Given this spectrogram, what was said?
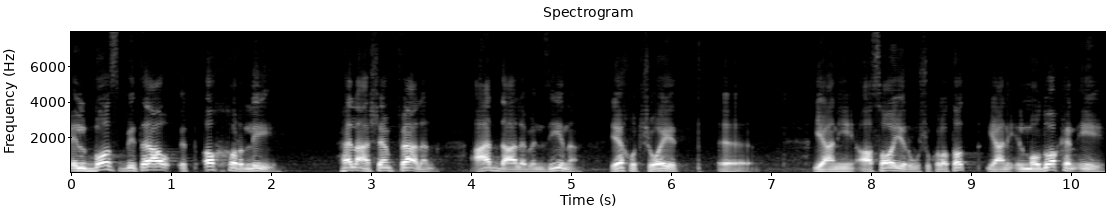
الباص بتاعه اتأخر ليه؟ هل عشان فعلا عدى على بنزينة ياخد شوية آه يعني عصاير وشوكولاتات؟ يعني الموضوع كان إيه؟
